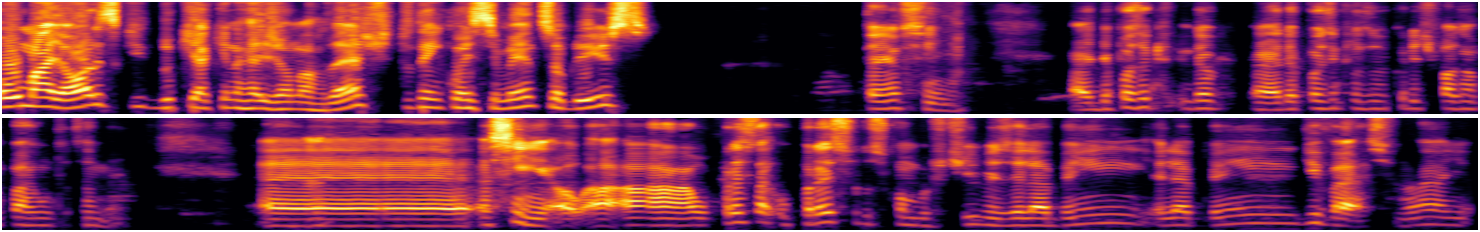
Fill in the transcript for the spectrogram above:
ou maiores que, do que aqui na região Nordeste? Tu tem conhecimento sobre isso? Tenho sim. É, depois, é, depois, inclusive, eu queria te fazer uma pergunta também. É, assim, a, a, o, preço, o preço dos combustíveis ele é bem, ele é bem diverso, né?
